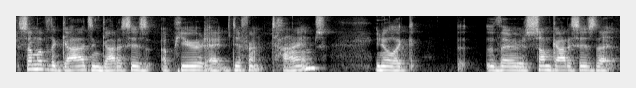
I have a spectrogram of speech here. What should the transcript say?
some of the gods and goddesses appeared at different times. You know, like there's some goddesses that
